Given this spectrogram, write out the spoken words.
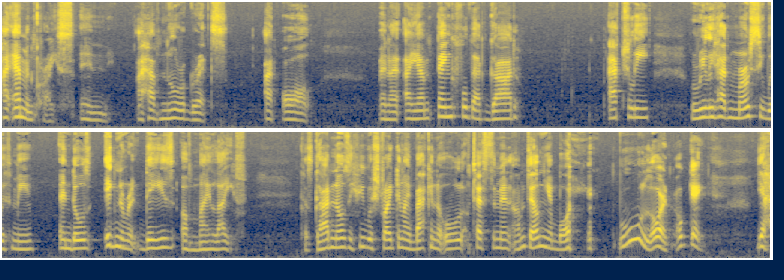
I am in Christ, and I have no regrets at all. And I, I am thankful that God actually really had mercy with me in those ignorant days of my life. Because God knows if He was striking like back in the Old Testament, I'm telling you, boy. Ooh, Lord. Okay. Yeah.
